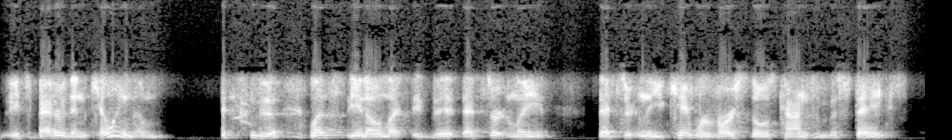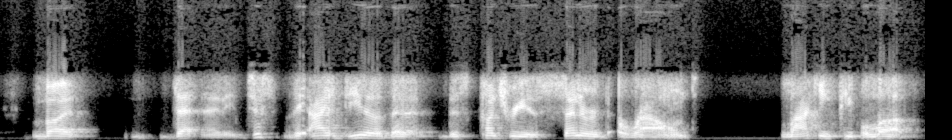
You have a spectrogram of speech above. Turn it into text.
it's better than killing them. Let's you know, let, that certainly that certainly you can't reverse those kinds of mistakes, but that just the idea that this country is centered around locking people up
